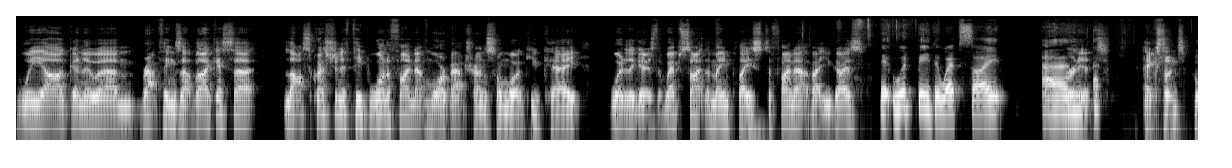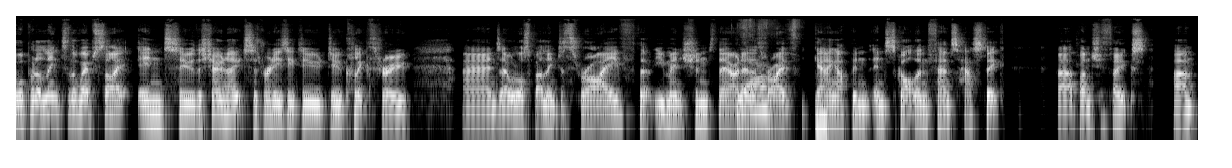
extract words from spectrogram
we are going to um, wrap things up. But I guess uh, last question: If people want to find out more about Transform Work UK, where do they go? Is the website the main place to find out about you guys? It would be the website. Um, Brilliant. Excellent. We'll put a link to the website into the show notes. It's really easy to do click through. And uh, we'll also put a link to Thrive that you mentioned there. I know yeah. the Thrive gang up in, in Scotland. Fantastic uh, bunch of folks. Um,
